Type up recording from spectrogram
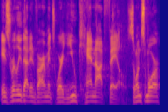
is really that environment where you cannot fail. So once more,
